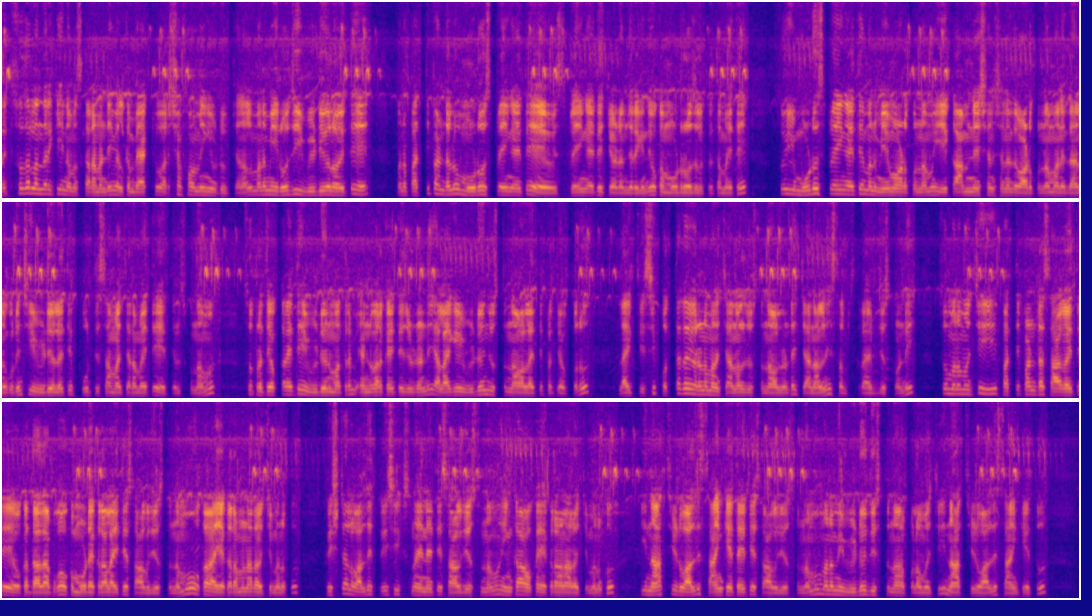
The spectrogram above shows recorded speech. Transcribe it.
రైతు సోదరులందరికీ నమస్కారం అండి. Welcome back to Varsha farming YouTube channel. మనం ఈరోజు ఈ వీడియోలో అయితే మన పత్తి పంటలో మూడో స్ప్రేయింగ్ అయితే స్ప్రేయింగ్ అయితే చేయడం జరిగింది. ఒక మూడు రోజుల క్రితం అయితే. సో ఈ మూడో స్ప్రేయింగ్ అయితే మనం ఏం వాడుకున్నాము ఏ కాంబినేషన్స్ అనేది వాడుకున్నాము అనే దాని గురించి ఈ వీడియోలో అయితే పూర్తి సమాచారం అయితే తెలుసుకుందాము. సో ప్రతి ఒక్కరైతే ఈ వీడియోని మాత్రం ఎండ్ వరకు అయితే చూడండి. అలాగే వీడియోని చూస్తున్న వాళ్ళైతే ప్రతి ఒక్కరు లైక్ చేసి కొత్తగా ఎవరైనా మన ఛానల్ చూస్తున్న వాళ్ళు ఉంటే ఛానల్ని సబ్స్క్రైబ్ చేసుకోండి. సో మనం వచ్చి పత్తి పంట సాగు అయితే ఒక దాదాపుగా ఒక మూడు ఎకరాలు అయితే సాగు చేస్తున్నాము. ఒక ఎకరమన్నర వచ్చి మనకు క్రిస్టల్ వాళ్ళది త్రీ సిక్స్ నైన్ అయితే సాగు చేస్తున్నాము. ఇంకా ఒక ఎకరమన్నర వచ్చి మనకు ఈ నార్త్ సీడ్ వాళ్ళది సాంకేత్ అయితే సాగు చేస్తున్నాము. మనం ఈ వీడియో తీస్తున్న పొలం వచ్చి నాత్ సీడ్ వాళ్ళది సాంకేతు.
